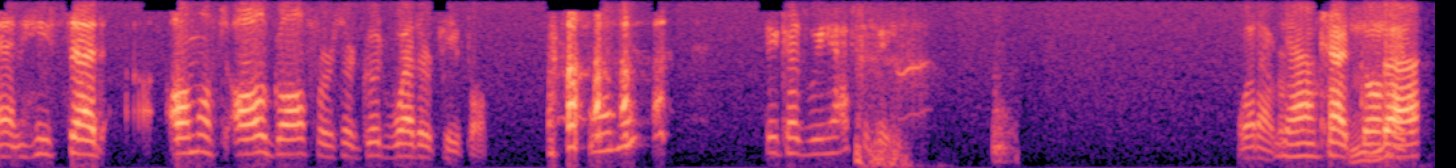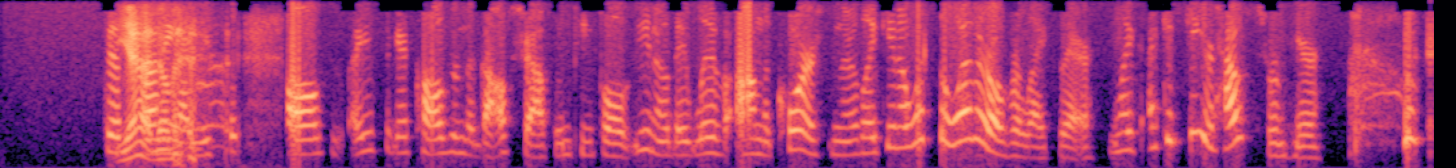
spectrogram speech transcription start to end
and he said almost all golfers are good weather people. Mm-hmm because we have to be. Whatever. Yeah. Ted, go ahead. Just yeah, funny. no, I used to calls. I used to get calls in the golf shop when people, you know, they live on the course and they're like, you know, what's the weather over like there? I'm like, I can see your house from here.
